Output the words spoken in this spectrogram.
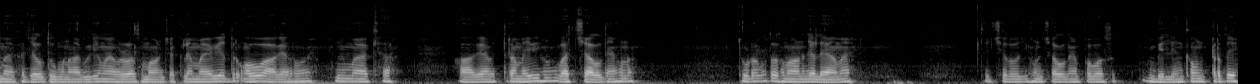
ਮੈਂ ਕਿਹਾ, ਚੱਲ ਤੂੰ ਬਣਾ ਵੀਡੀਓ, ਮੈਂ ਥੋੜ੍ਹਾ ਸਮਾਨ ਚੱਕ ਲਿਆ। ਮੈਂ ਵੀ ਇੱਧਰੋਂ ਉਹ ਆ ਗਿਆ ਹੁਣ ਮੈਂ। ਉਹਨੂੰ ਮੈਂ ਆਖਿਆ, ਆ ਗਿਆ ਮਿੱਤਰਾ, ਮੈਂ ਵੀ ਹੁਣ ਬਸ ਚੱਲਦੇ ਹਾਂ ਹੁਣ। ਥੋੜ੍ਹਾ ਬਹੁਤਾ ਸਮਾਨ ਜਿਹਾ ਲਿਆ ਮੈਂ। ਤੇ ਚਲੋ ਜੀ, ਹੁਣ ਚੱਲਦੇ ਹਾਂ ਆਪਾਂ ਬਸ ਬਿਲਿੰਗ ਕਾਊਂਟਰ ਤੇ।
